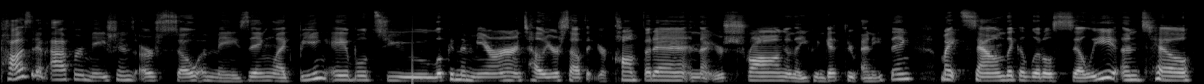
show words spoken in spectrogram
positive affirmations are so amazing. Like being able to look in the mirror and tell yourself that you're confident and that you're strong and that you can get through anything might sound like a little silly until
